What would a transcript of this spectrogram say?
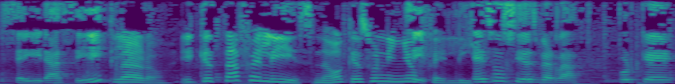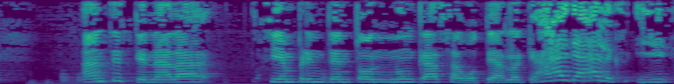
seguirá así. Claro, y que está feliz, ¿no? Que es un niño feliz. Eso sí es verdad, porque antes que nada siempre intento nunca sabotearlo, que, ay, Alex, y,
